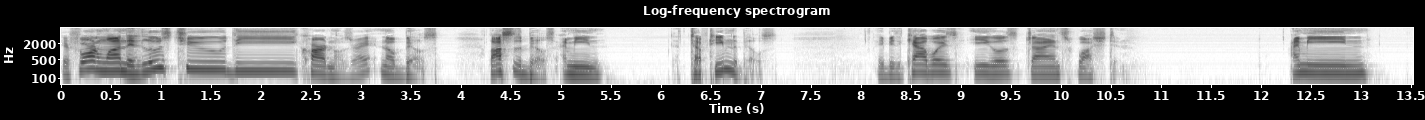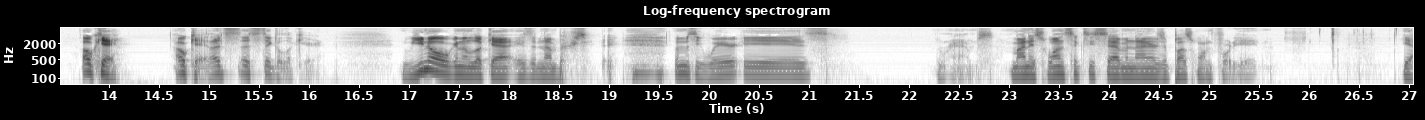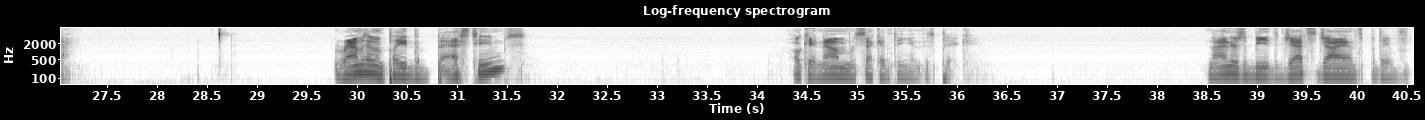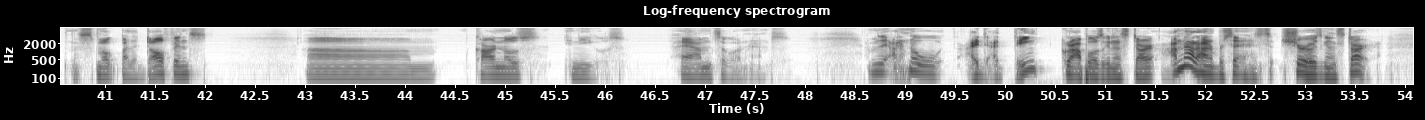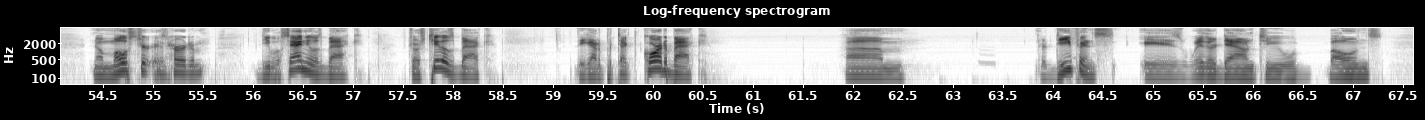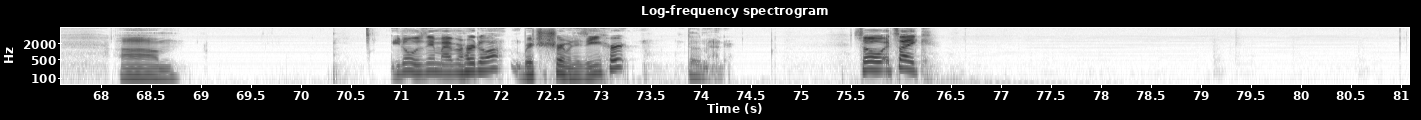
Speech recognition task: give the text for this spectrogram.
They're four and one. They lose to the Cardinals, right? No, Bills. Lost to the Bills. I mean, tough team, the Bills. They beat the Cowboys, Eagles, Giants, Washington. I mean, okay, okay. Let's let's take a look here. You know what we're gonna look at is the numbers. Let me see. Where is the Rams? Minus one sixty seven. Niners are plus one forty eight. Yeah. Rams haven't played the best teams. Okay, now I'm second thinking this pick. Niners beat the Jets, Giants, but they've smoked by the Dolphins, um, Cardinals, and Eagles. I'm still going Rams. I mean, I don't know. I, I think Garoppolo's going to start. I'm not 100% sure who's going to start. No, Mostert has hurt him. Deebo Samuel's back. George Kittle's back. They got to protect the quarterback. Um, their defense is withered down to bones. Um, you know his name I haven't heard a lot? Richard Sherman. Is he hurt? Doesn't matter. So it's like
